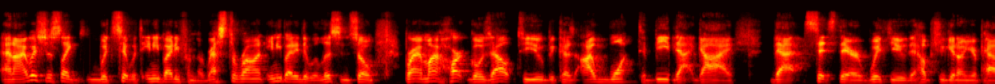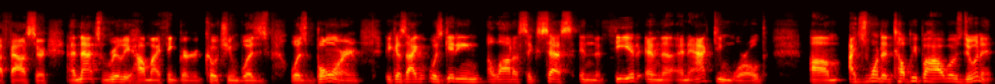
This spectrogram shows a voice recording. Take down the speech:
And I was just like, would sit with anybody from the restaurant, anybody that would listen. So, Bryan, my heart goes out to you because I want to be that guy that sits there with you that helps you get on your path faster. And that's really how my Think Bigger coaching was was born because I was getting a lot of success in the theater and the and acting world. Um, I just wanted to tell people how I was doing it.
